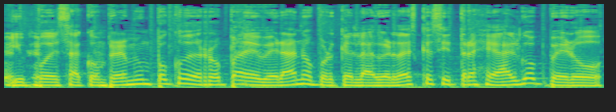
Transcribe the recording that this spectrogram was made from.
Y pues a comprarme un poco de ropa de verano porque la verdad es que sí traje algo, pero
